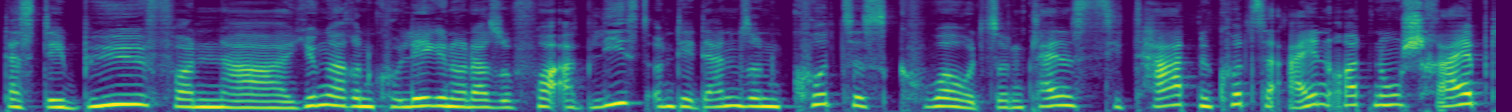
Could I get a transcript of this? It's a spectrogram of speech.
das Debüt von einer jüngeren Kollegin Kollegin oder so vorab liest und dir dann so ein kurzes Quote, so ein kleines Zitat, eine kurze Einordnung schreibt.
